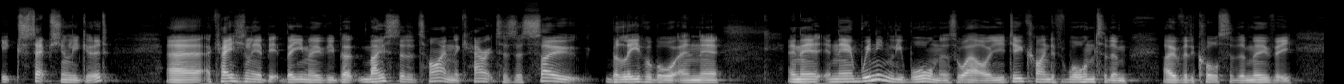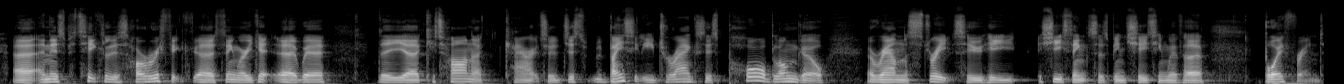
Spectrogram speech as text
exceptionally good. Uh, occasionally a bit B movie, but most of the time the characters are so believable and they're and they're and they're winningly warm as well. You do kind of warm to them over the course of the movie. Uh, and there's particularly this horrific uh, thing where you get uh, where the uh, Kitana character just basically drags this poor blonde girl around the streets who he she thinks has been cheating with her boyfriend.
